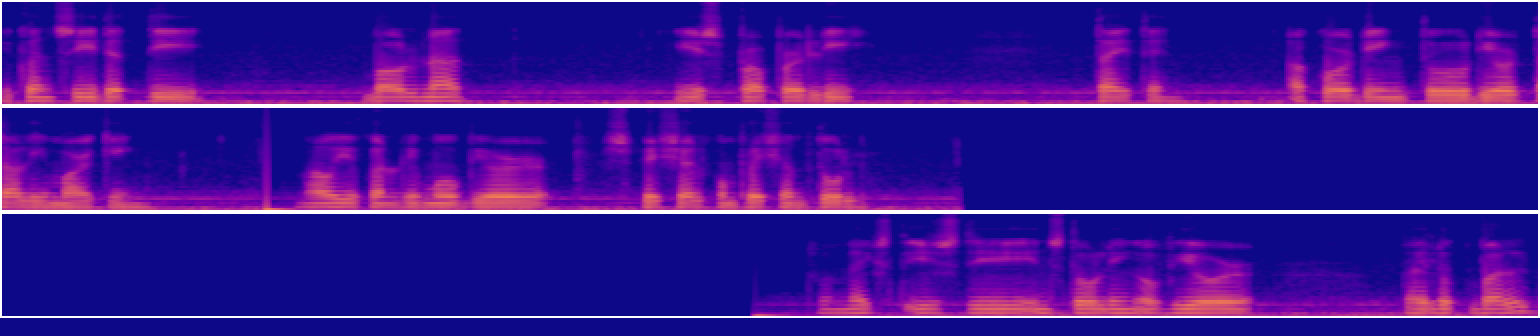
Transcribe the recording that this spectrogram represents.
you can see that the bowl nut is properly tightened according to your tally marking. Now you can remove your special compression tool. So next is the installing of your pilot bulb.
